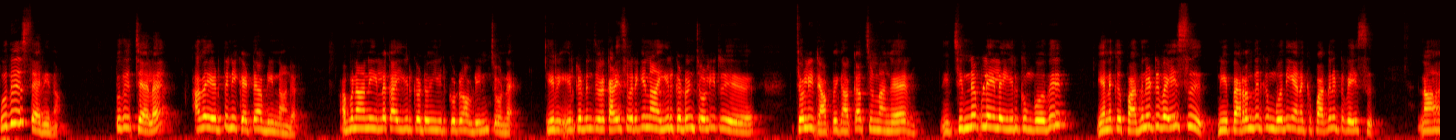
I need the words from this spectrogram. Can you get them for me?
புது சாரி தான். புது சேலை. அதை எடுத்து நீ கட்ட அப்படின்னாங்க. அப்போ நான் இல்லைக்கா இருக்கட்டும் இருக்கட்டும் அப்படின்னு சொன்னேன். இரு இருக்கட்டும் சொல்ல கடைசி வரைக்கும் நான் இருக்கட்டும் சொல்லிட்டு சொல்லிட்டேன். அப்போ எங்கள் அக்கா சொன்னாங்க நீ சின்ன பிள்ளையில் இருக்கும்போது எனக்கு பதினெட்டு வயசு. நீ பிறந்திருக்கும் போது எனக்கு பதினெட்டு வயசு. நான்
